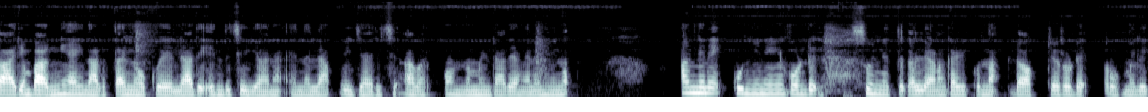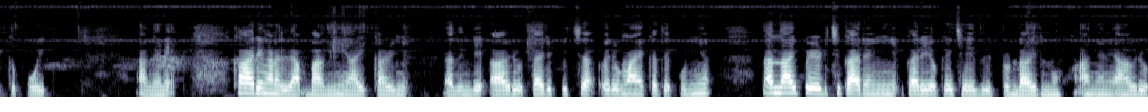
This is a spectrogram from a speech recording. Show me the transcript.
കാര്യം ഭംഗിയായി നടത്താൻ നോക്കുകയല്ലാതെ എന്ത് ചെയ്യാനാ? എന്നെല്ലാം വിചാരിച്ച് അവർ ഒന്നും മിണ്ടാതെ അങ്ങനെ നിന്നു. അങ്ങനെ കുഞ്ഞിനെയും കൊണ്ട് സുന്നത്ത് കല്യാണം കഴിക്കുന്ന ഡോക്ടറുടെ റൂമിലേക്ക് പോയി. അങ്ങനെ കാര്യങ്ങളെല്ലാം ഭംഗിയായി കഴിഞ്ഞു. അതിന്റെ ആ ഒരു തരിപ്പിച്ച ഒരു മയക്കത്തിൽ കുഞ്ഞ് നന്നായി പേടിച്ച് കരഞ്ഞ് കരയൊക്കെ ചെയ്തിട്ടുണ്ടായിരുന്നു. അങ്ങനെ ആ ഒരു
